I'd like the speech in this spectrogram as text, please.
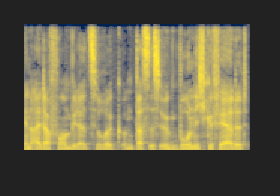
in alter Form wieder zurück und das ist irgendwo nicht gefährdet.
